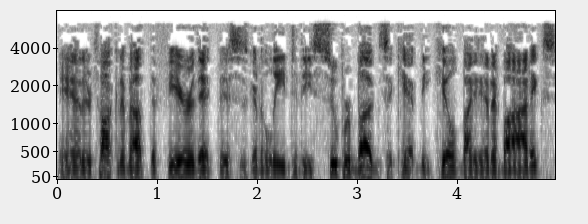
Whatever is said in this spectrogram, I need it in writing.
And they're talking about the fear that this is going to lead to these superbugs that can't be killed by antibiotics.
